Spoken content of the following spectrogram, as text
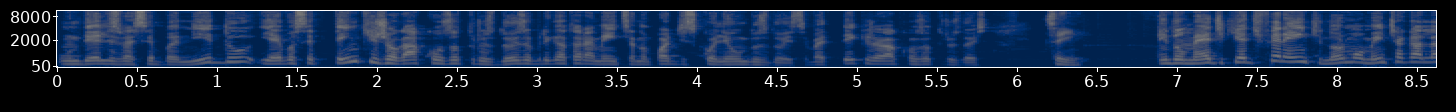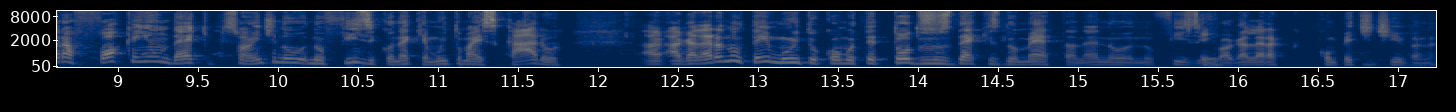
Um deles vai ser banido, e aí você tem que jogar com os outros dois obrigatoriamente. Você não pode escolher um dos dois, você vai ter que jogar com os outros dois. Sim. E no Magic é diferente. Normalmente a galera foca em um deck, principalmente no, no físico, né? Que é muito mais caro. A, a galera não tem muito como ter todos os decks do meta, né? No, no físico, Sim. a galera competitiva, né?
